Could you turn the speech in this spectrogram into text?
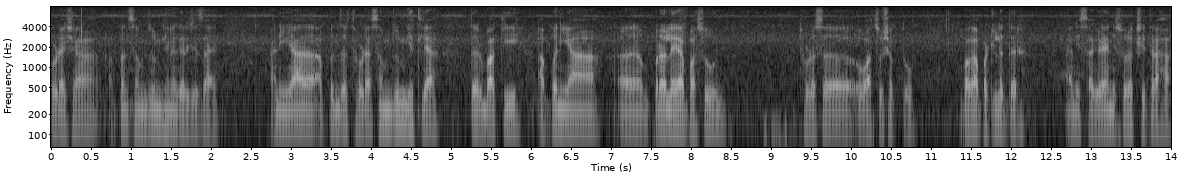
थोड्याशा आपण समजून घेणं गरजेचं आहे. आणि या आपण जर थोड्या समजून घेतल्या तर बाकी आपण या प्रलयापासून थोडंसं वाचू शकतो. बघा पटलं तर. आणि सगळ्यांनी सुरक्षित राहा.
